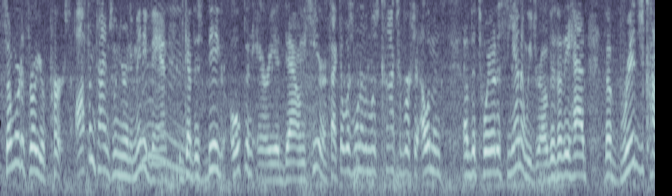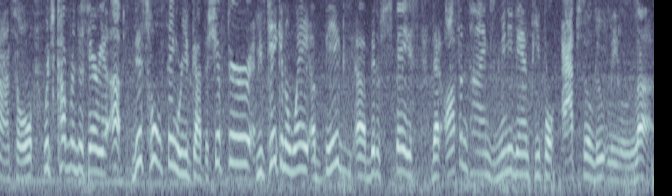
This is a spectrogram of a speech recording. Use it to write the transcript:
Somewhere to throw your purse. Oftentimes, when you're in a minivan, you've got this big open area down here. In fact, that was one of the most controversial elements of the Toyota Sienna we drove, is that they had the bridge console, which covered this area up. This whole thing where you've got the shifter, you've taken away a big uh, bit of space that oftentimes minivan people absolutely love.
